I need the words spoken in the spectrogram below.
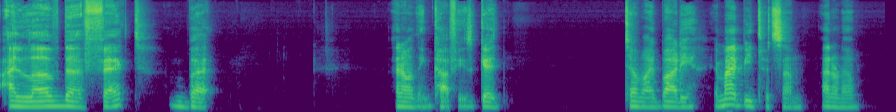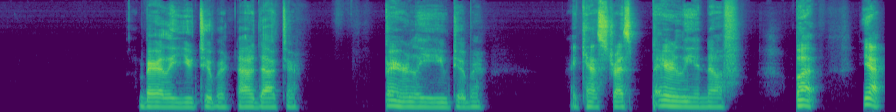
I love the effect, but I don't think coffee is good to my body. It might be to some. I don't know. Barely YouTuber, not a doctor. Barely YouTuber. I can't stress barely enough. But yeah,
